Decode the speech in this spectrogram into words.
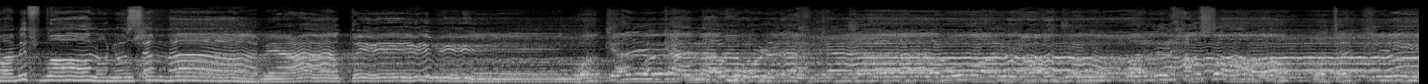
ومفضال يسمى بعقيب وكلمه الأحجار والعجم والحصى وتكليم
